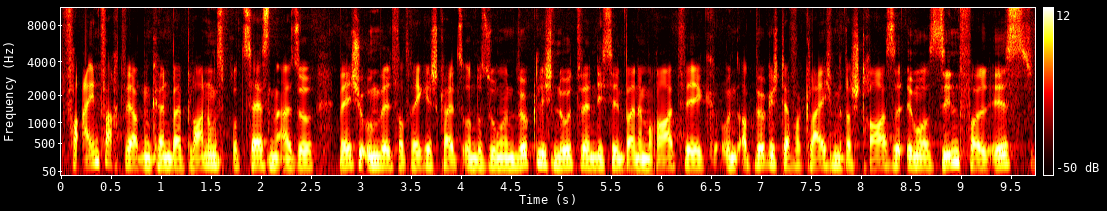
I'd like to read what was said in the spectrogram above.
vereinfacht werden können bei Planungsprozessen, also welche Umweltverträglichkeitsuntersuchungen wirklich notwendig sind bei einem Radweg und ob wirklich der Vergleich mit der Straße immer sinnvoll ist,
